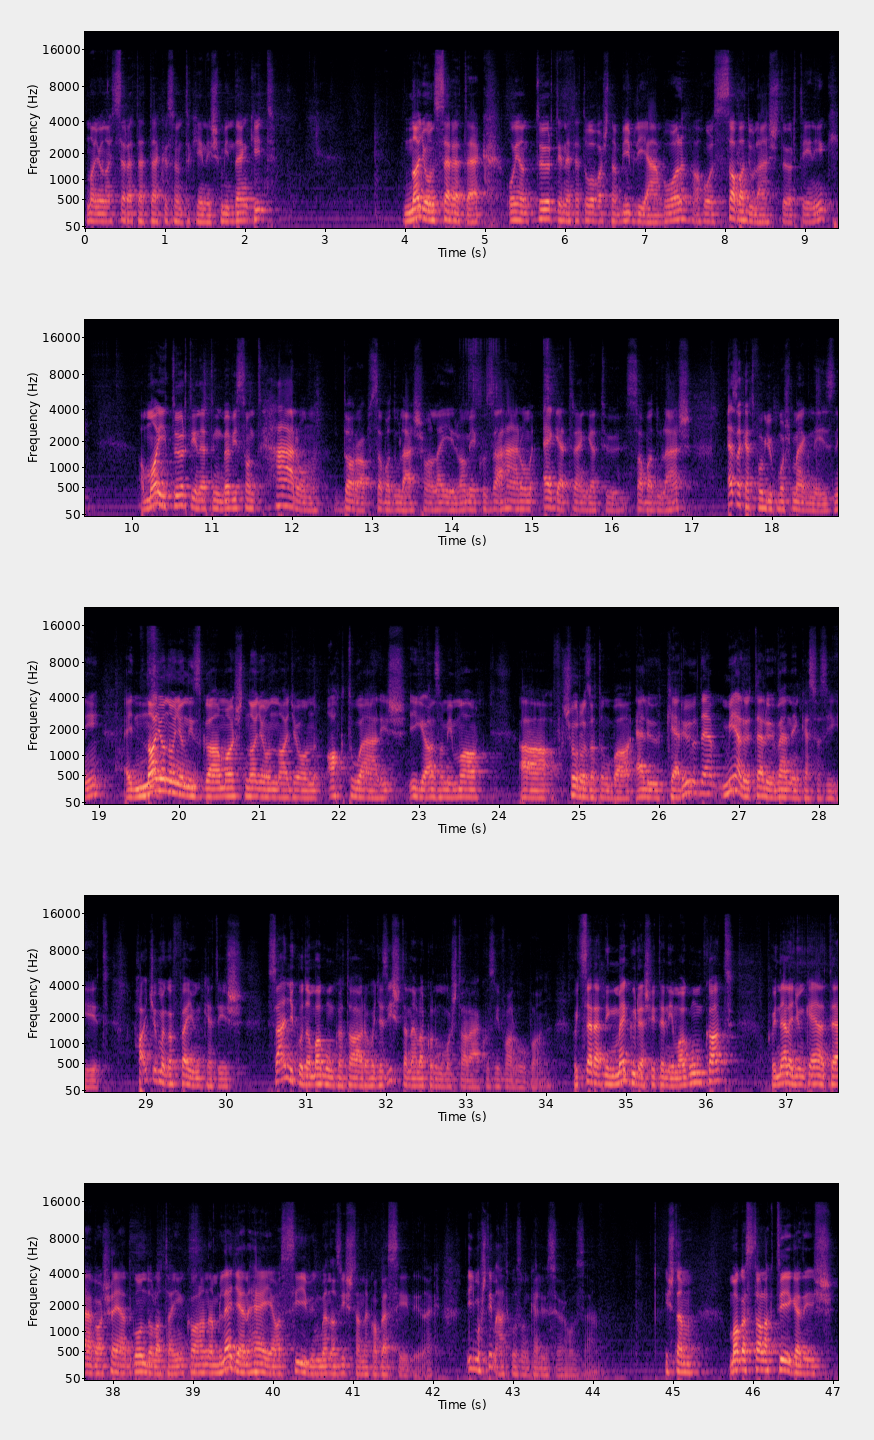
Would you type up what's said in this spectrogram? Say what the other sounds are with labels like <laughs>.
Nagyon nagy szeretettel köszöntök én is mindenkit. Nagyon szeretek olyan történetet olvasni a Bibliából, ahol szabadulás történik. A mai történetünkben viszont három darab szabadulás van leírva, méghozzá három egetrengető szabadulás. Ezeket fogjuk most megnézni. Egy nagyon-nagyon izgalmas, nagyon-nagyon aktuális ige az, ami ma a sorozatunkba előkerül, de mielőtt elővennénk ezt az igét, hagyjuk meg a fejünket is, Szálljuk oda magunkat arra, hogy az Istennel akarunk most találkozni valóban. Hogy szeretnénk megüresíteni magunkat, hogy ne legyünk eltelve a saját gondolatainkkal, hanem legyen helye a szívünkben az Istennek a beszédének. Így most imádkozunk először hozzá. Isten, magasztalak téged is.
